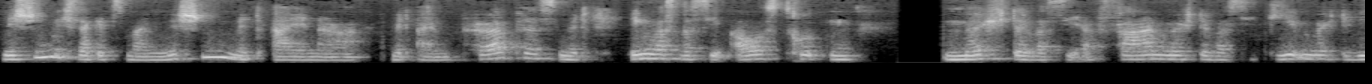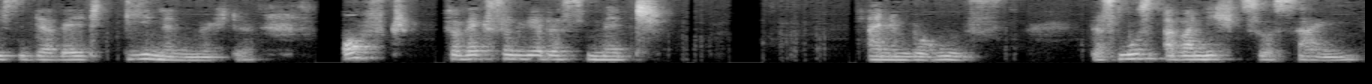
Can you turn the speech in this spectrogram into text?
Mission, ich sage jetzt mal Mission mit einer, mit einem Purpose, mit irgendwas, was sie ausdrücken möchte, was sie erfahren möchte, was sie geben möchte, wie sie der Welt dienen möchte. Oft verwechseln wir das mit einem Beruf. Das muss aber nicht so sein.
